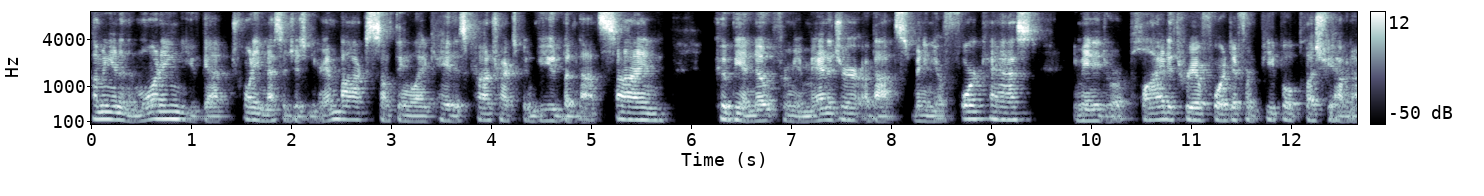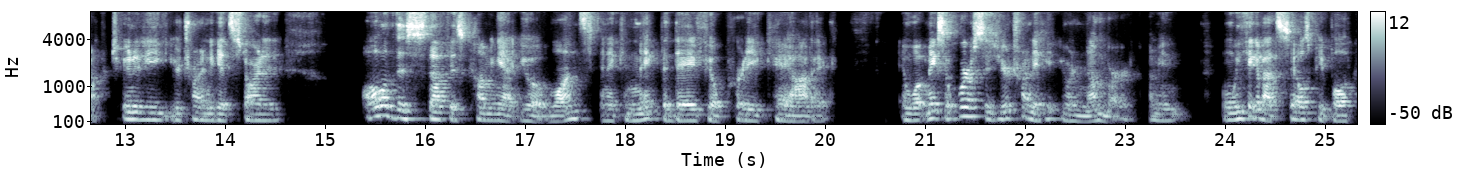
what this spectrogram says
coming in in the morning, you've got 20 messages in your inbox, something like, hey, this contract's been viewed but not signed. Could be a note from your manager about submitting your forecast. You may need to reply to three or four different people, plus you have an opportunity you're trying to get started. All of this stuff is coming at you at once, and it can make the day feel pretty chaotic. And what makes it worse is you're trying to hit your number. I mean, when we think about salespeople,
